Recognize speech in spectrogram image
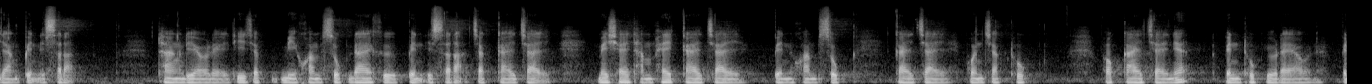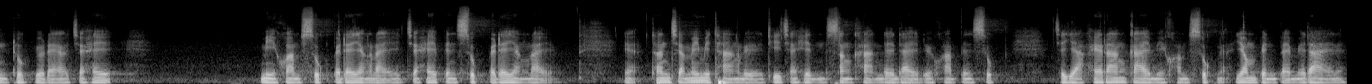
อย่างเป็นอิสระ ทางเดียวเลยที่จะมีความสุขได้คือเป็นอิสระจากกายใจ ไม่ใช่ทำให้กายใจเป็นความสุข กายใจพ้นจากทุกข์เพราะกายใจเนี้ยเป็นทุกข์อยู่แล้วนะเป็นทุกข์อยู่แล้วจะให้มีความสุขไปได้อย่างไร จะให้เป็นสุขไปได้อย่างไรเนี่ยท่านจะไม่มีทางเลยที่จะเห็นสังขารใด ๆ โดยความเป็นสุข จะอยากให้ร่างกายมีความสุขเนี่ยย่อมเป็นไปไม่ได้นะ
